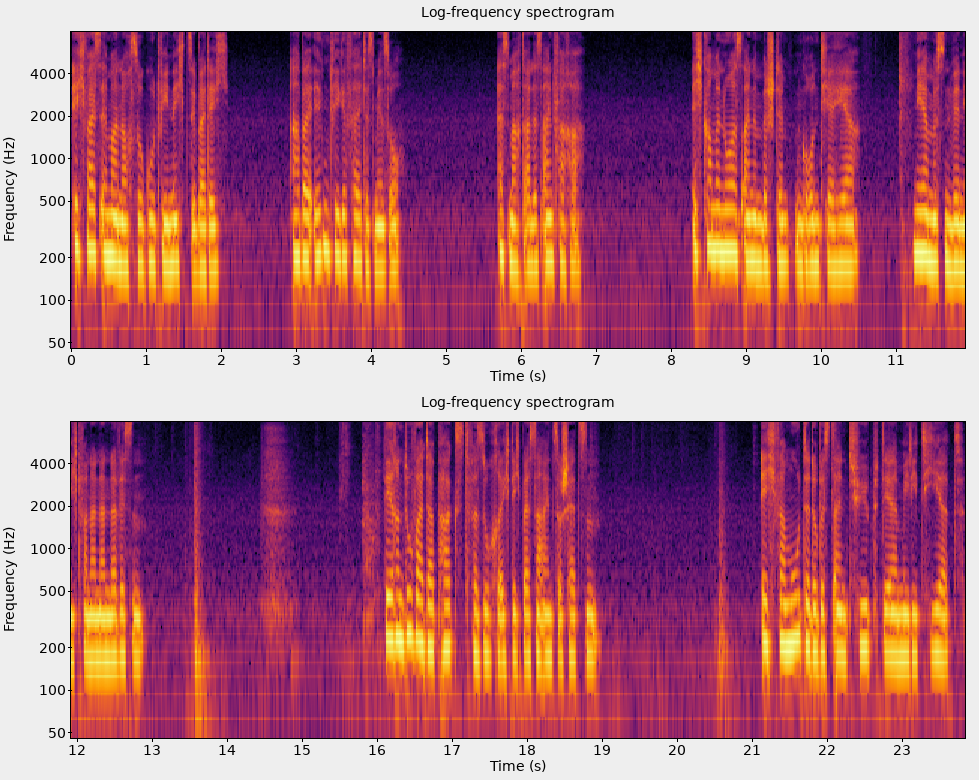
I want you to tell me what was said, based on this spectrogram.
Ich weiß immer noch so gut wie nichts über dich, aber irgendwie gefällt es mir so. Es macht alles einfacher. Ich komme nur aus einem bestimmten Grund hierher. Mehr müssen wir nicht voneinander wissen. Während du weiter packst, versuche ich dich besser einzuschätzen. Ich vermute, du bist ein Typ, der meditiert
